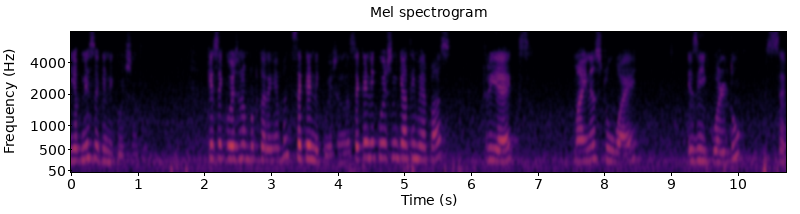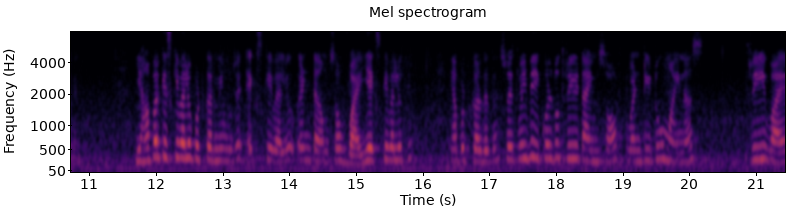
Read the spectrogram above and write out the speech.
ये अपनी सेकेंड इक्वेशन थी. किस इक्वेशन में पुट करेंगे अपन? सेकेंड इक्वेशन में। सेकेंड इक्वेशन क्या थी मेरे पास? Three x minus two y is equal to seven यहाँ पर किसकी वैल्यू पुट करनी है मुझे? एक्स की value in terms of y ये एक्स की वैल्यू थी। यहाँ पुट कर देते हैं। So it will be equal to three times of twenty two minus three y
